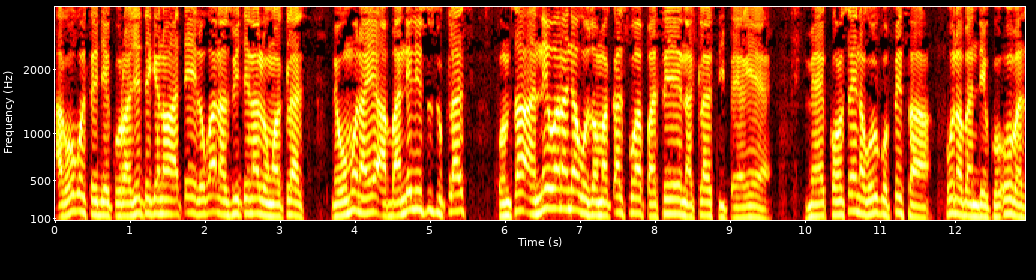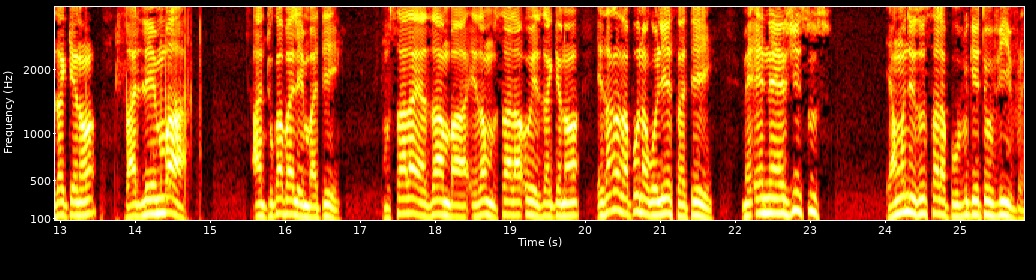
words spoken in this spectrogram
akoki kose decourage te keno ate lokola nazwi te nalongwa classe me komona ye abande lisusu classe comme ça année wana nde akozwa makasi mpo apasse na classe supérieure mais conseil nakoki kopesa mpo na bandeko oyo baza keno balemba en tout cas balemba te mosala ya zamba eza mosala oyo eza keno eza kaka mpo na koliesa te mais energie susu yango nde ezosala pourvu ke to vivre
